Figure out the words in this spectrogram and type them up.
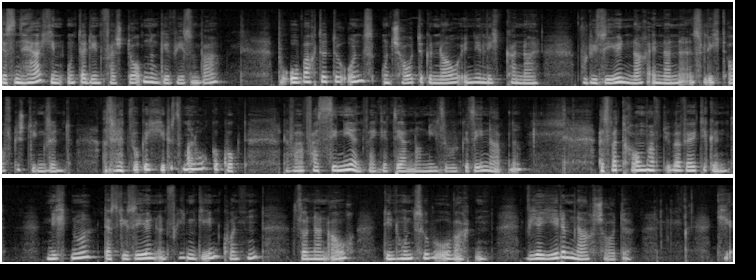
dessen Herrchen unter den Verstorbenen gewesen war, beobachtete uns und schaute genau in den Lichtkanal, wo die Seelen nacheinander ins Licht aufgestiegen sind. Also er hat wirklich jedes Mal hochgeguckt. Das war faszinierend, weil ich jetzt ja noch nie so gesehen habe. Ne? Es war traumhaft überwältigend. Nicht nur, dass die Seelen in Frieden gehen konnten, sondern auch den Hund zu beobachten, wie er jedem nachschaute. Die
